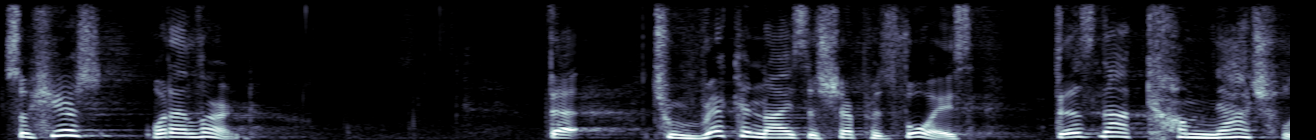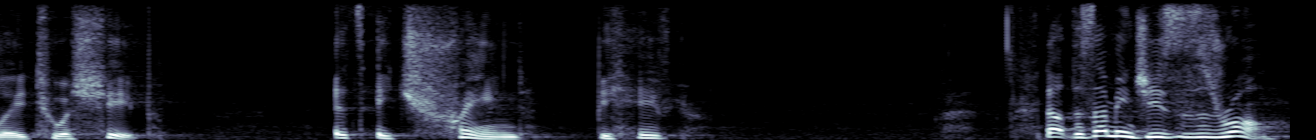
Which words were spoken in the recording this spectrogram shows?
So, here's what I learned that to recognize the shepherd's voice does not come naturally to a sheep, it's a trained behavior. Now, does that mean Jesus is wrong?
